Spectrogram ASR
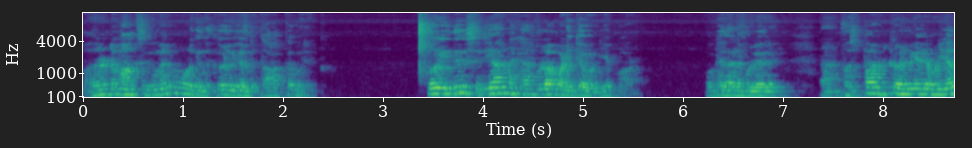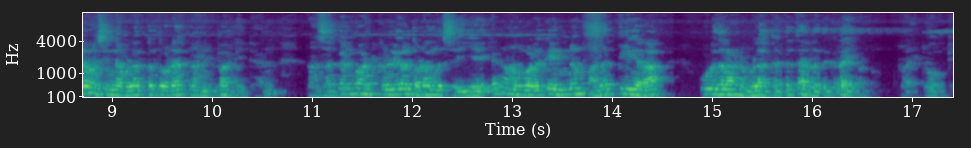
பதினெட்டு மார்க்ஸுக்கு மேல உங்களுக்கு இந்த கேள்விகளுடைய தாக்கம் இருக்கு. ஸோ இது சரியான கேர்ஃபுல்லாக படிக்க வேண்டிய பாடம். ஓகே தானே பிள்ளைகளே? நான் ஃபர்ஸ்ட் பார்ட் கேள்விகள் அப்படியால ஒரு சின்ன விளக்கத்தோட நான் நிப்பாட்டிட்டேன். நான் செகண்ட் பார்ட் கேள்விகள் தொடர்ந்து செய்ய நான் உங்களுக்கு இன்னும் அதை கிளியரா கூடுதலான விளக்கத்தை தர்றதுக்கு ட்ரை பண்ணுவோம் ரைட் ஓகே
